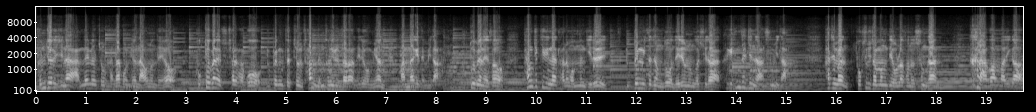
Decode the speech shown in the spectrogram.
분절이 지나 안내면 쪽으로 가다 보면 나오는데요. 국도변에 주차를 하고 600m쯤 산 능선이를 따라 내려오면 만나게 됩니다. 국도변에서 평지길이나 다름없는 길을 600m 정도 내려오는 것이라 크게 힘들지는 않습니다. 하지만 독수리 전망대에 올라서는 순간 큰 악어 한 마리가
